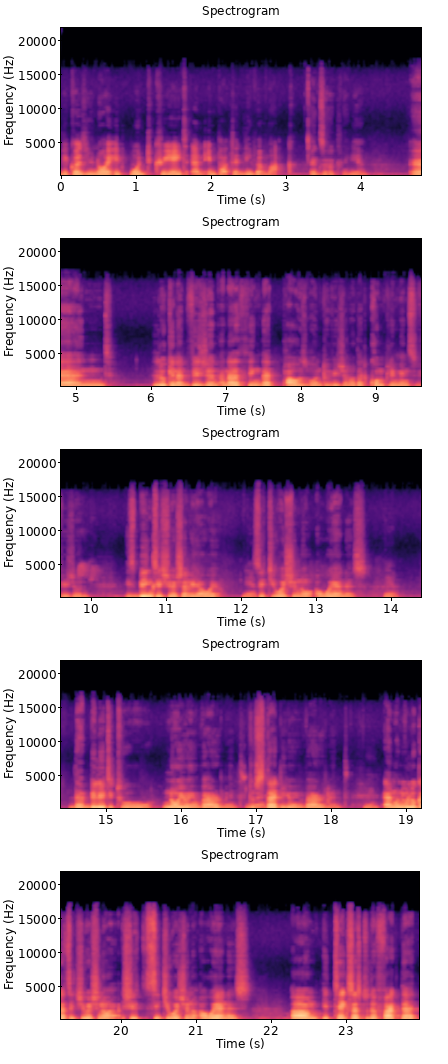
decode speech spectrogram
because you know it would create an impact and leave a mark. Exactly. Yeah. And looking at vision, another thing that powers onto vision or that complements vision is being situationally aware. Yeah. Situational awareness. Yeah. The ability to know your environment, to Yeah. study your environment. And when we look at situational situational awareness, um, it takes us to the fact that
